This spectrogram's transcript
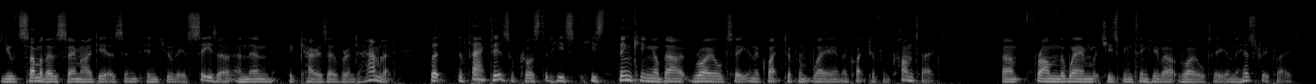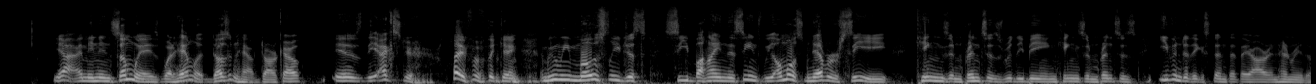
use some of those same ideas in, in Julius Caesar, and then it carries over into Hamlet. But the fact is, of course, that he's, he's thinking about royalty in a quite different way, in a quite different context, um, from the way in which he's been thinking about royalty in the history plays. Yeah, I mean, in some ways, what Hamlet doesn't have, Darko, is the exterior life of the king. I mean, we mostly just see behind the scenes. We almost never see kings and princes really being kings and princes, even to the extent that they are in Henry V.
